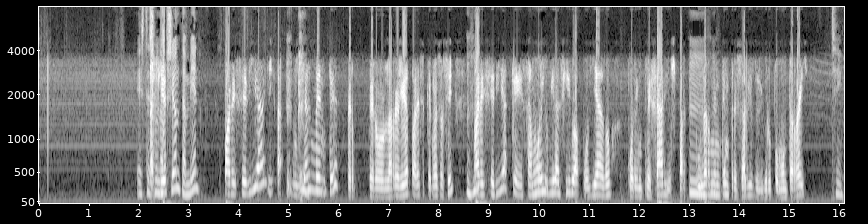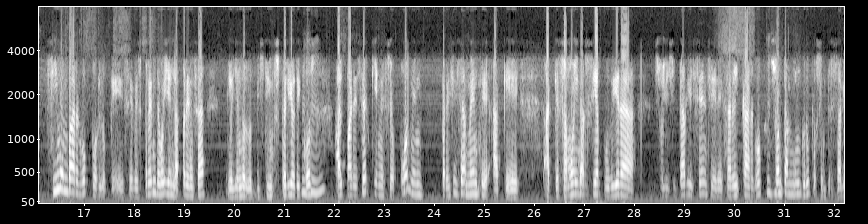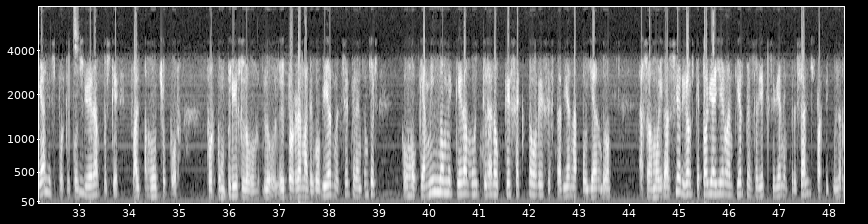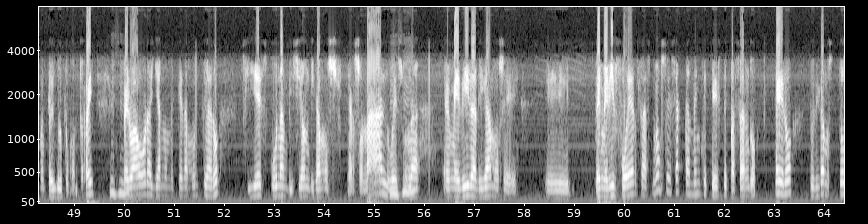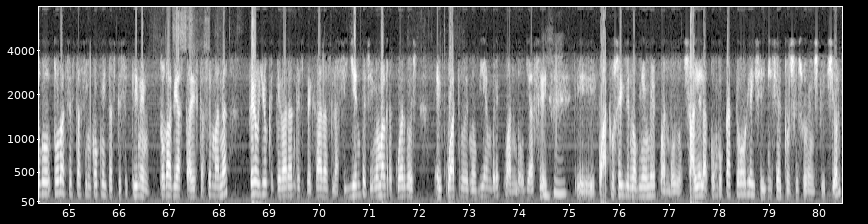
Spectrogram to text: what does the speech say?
Esta es una opción también. Parecería, ah, inicialmente, pero, pero la realidad parece que no es así, parecería que Samuel hubiera sido apoyado por empresarios, particularmente empresarios del Grupo Monterrey. Sí. Sin embargo, por lo que se desprende hoy en la prensa, leyendo los distintos periódicos, al parecer quienes se oponen precisamente a que a que Samuel García pudiera solicitar licencia y dejar el cargo son también grupos empresariales porque consideran pues que falta mucho por por cumplir lo, el programa de gobierno etcétera. Entonces como que a mí no me queda muy claro qué sectores estarían apoyando a Samuel García. Digamos que todavía ayer o antier pensaría que serían empresarios particularmente el grupo Monterrey pero ahora ya no me queda muy claro si es una ambición digamos personal o es una eh, medida digamos eh, eh, de medir fuerzas, no sé exactamente qué esté pasando, pero pues digamos, todo, todas estas incógnitas que se tienen todavía hasta esta semana, creo yo que quedarán despejadas las siguientes, si no mal recuerdo es el 4 de noviembre, cuando ya se, eh, 4 o 6 de noviembre, cuando sale la convocatoria y se inicia el proceso de inscripción,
